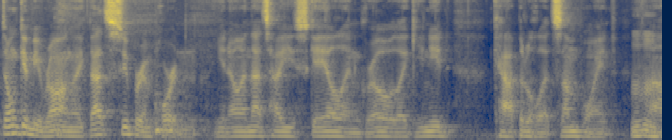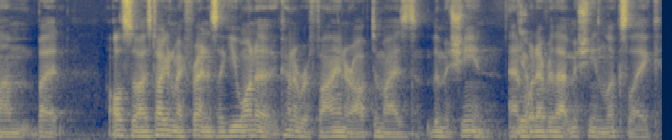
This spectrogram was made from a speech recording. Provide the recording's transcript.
don't get me wrong. Like that's super important, you know, and that's how you scale and grow. Like you need capital at some point. Mm-hmm. Um, but also, I was talking to my friend. It's like you want to kind of refine or optimize the machine and Yep. whatever that machine looks like.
